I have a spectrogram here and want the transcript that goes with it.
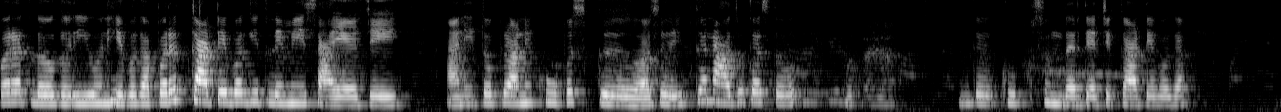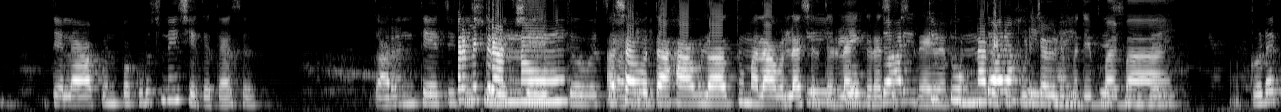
परतलो घरी येऊन हे बघा परत काटे बघितले मी सायाचे आणि तो प्राणी खूपच असं इतकं नाजूक असतो खूप सुंदर त्याचे काटे बघा. त्याला आपण पकडूच नाही शकत असं. कारण त्याचे तर मित्रांनो असा. होता हा व्लॉग तुम्हाला आवडला असेल तर लाईक करा सबस्क्राईब पुन्हा भेटू पुढच्या व्हिडिओमध्ये बाय बाय. कडक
